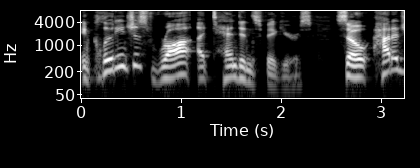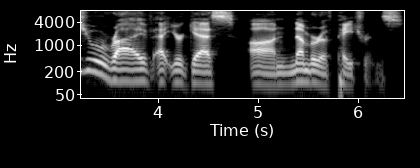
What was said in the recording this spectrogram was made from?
including just raw attendance figures. So, how did you arrive at your guess on number of patrons?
